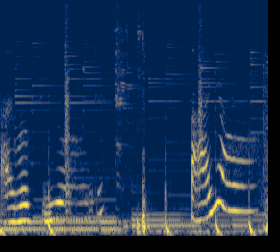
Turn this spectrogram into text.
I will see you all later. Bye, y'all.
